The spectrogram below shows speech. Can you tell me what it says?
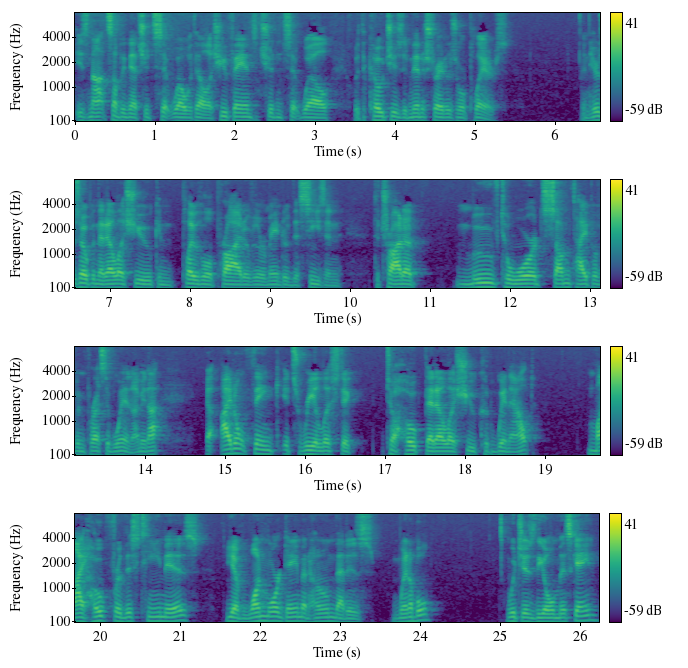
is not something that should sit well with LSU fans. It shouldn't sit well with the coaches, administrators, or players. And here's hoping that LSU can play with a little pride over the remainder of this season to try to move towards some type of impressive win. I mean, I I don't think it's realistic to hope that LSU could win out. My hope for this team is you have one more game at home that is winnable, which is the Ole Miss game,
